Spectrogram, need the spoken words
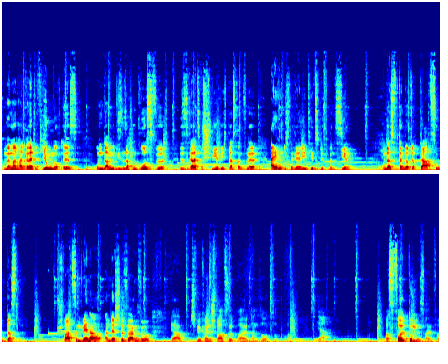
Und wenn man halt relativ jung noch ist und dann mit diesen Sachen groß wird, ist es relativ schwierig, das dann von der eigentlichen Realität zu differenzieren. Und das führt dann, glaube ich, auch dazu, dass schwarze Männer an der Stelle sagen so, ja, ich will keine schwarze, weil dann so und so, Bruder. Ja. Was voll dumm ist einfach.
